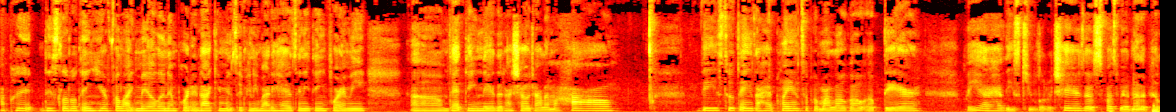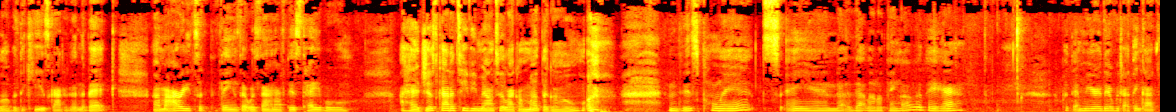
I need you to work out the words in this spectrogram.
I put this little thing here for like mail and important documents if anybody has anything for me. Um, that thing there that I showed y'all in my haul. These two things I had planned to put my logo up there. But yeah, I have these cute little chairs. There was supposed to be another pillow, but the kids got it in the back. Um, I already took the things that was down off this table. I had just got a TV mounted like a month ago. this plant and that little thing over there. Put that mirror there, which I think I've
